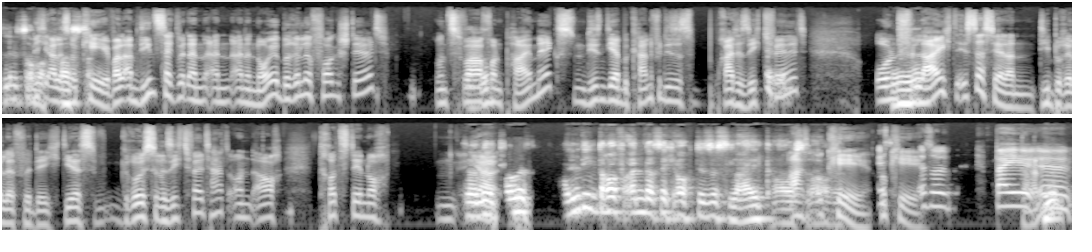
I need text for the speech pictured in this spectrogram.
alles, aber Nicht alles, okay. Weil am Dienstag wird ein, ein, eine neue Brille vorgestellt. Und zwar ja. von Pimax. Und die sind ja bekannt für dieses breite Sichtfeld. Und ja. vielleicht ist das ja dann die Brille für dich, die das größere Sichtfeld hat und auch trotzdem noch. Ja, ja. Mir vor allen Dingen darauf an, dass ich auch dieses Lighthouse Ach, okay, okay. Ist, also bei äh,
